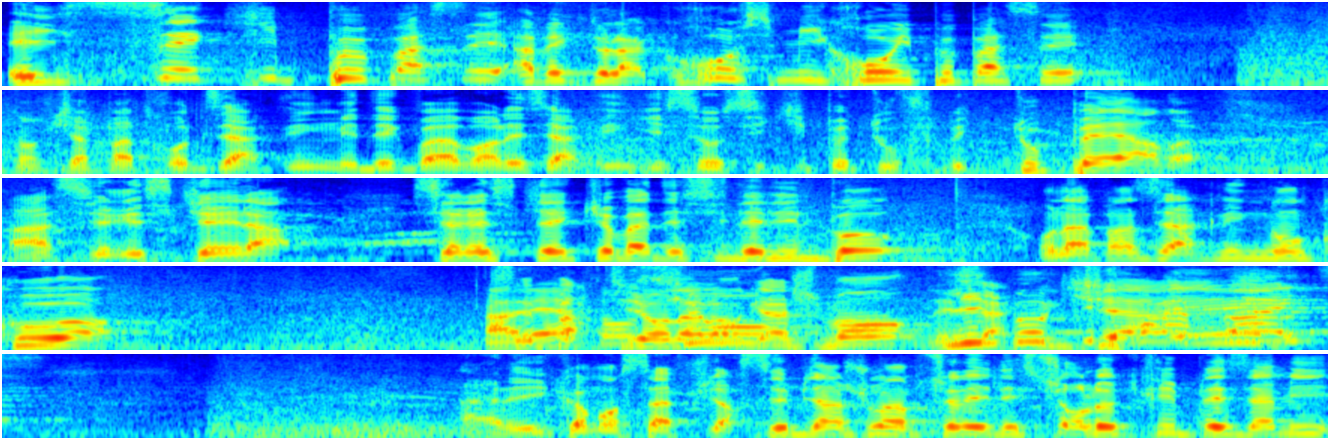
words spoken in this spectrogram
Et il sait qu'il peut passer avec de la grosse micro. Il peut passer. Tant qu'il n'y a pas trop de Zerglings, mais dès qu'il va avoir les Zerglings, il sait aussi qu'il peut tout, tout perdre. Ah, c'est risqué là. C'est risqué. Que va décider Lilbo? On a 20 Zerglings en cours. C'est Allez, parti, on a l'engagement. Les qui qui prend la arrivent. fight. Allez, il commence à fuir. C'est bien joué, un il est sur le creep, les amis.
